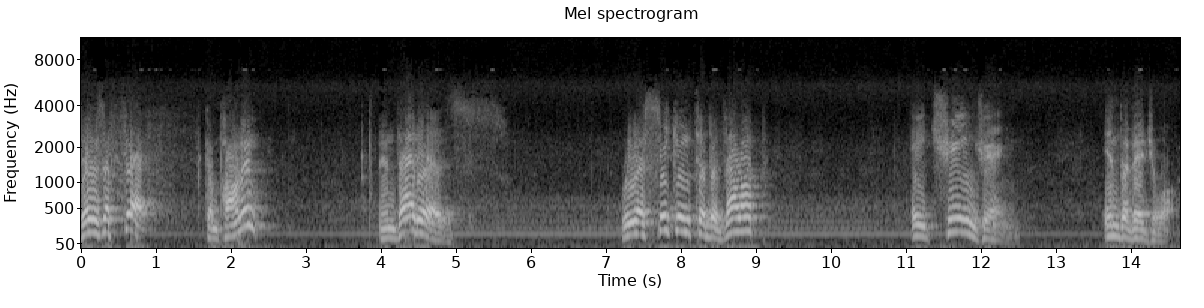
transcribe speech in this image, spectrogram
There is a fifth component, and that is we are seeking to develop a changing individual.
